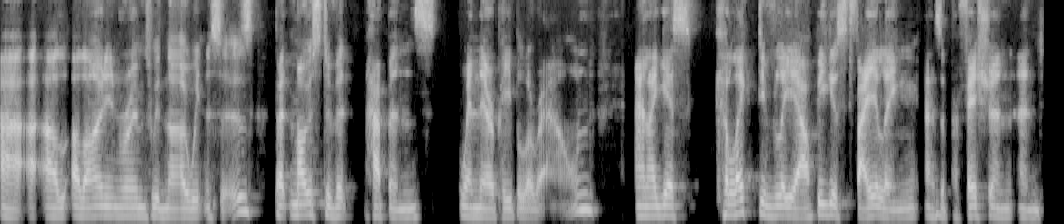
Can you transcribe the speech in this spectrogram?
uh, alone in rooms with no witnesses, but most of it happens when there are people around. And I guess collectively, our biggest failing as a profession, and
